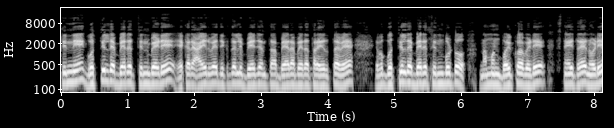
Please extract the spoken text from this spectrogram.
ತಿನ್ನಿ. ಗೊತ್ತಿಲ್ಲದೆ ಬೇರೆ ತಿನ್ಬೇಡಿ. ಯಾಕಂದ್ರೆ ಆಯುರ್ವೇದಿಕದಲ್ಲಿ ಬೇಜಂತ ಬೇರೆ ಬೇರೆ ತರ ಇರ್ತವೆ. ಇವಾಗ ಗೊತ್ತಿಲ್ಲದೆ ಬೇರೆ ತಿನ್ಬಿಟ್ಟು ನಮ್ಮನ್ನು ಬೈಕೋಬೇಡಿ. ಸ್ನೇಹಿತರೆ ನೋಡಿ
